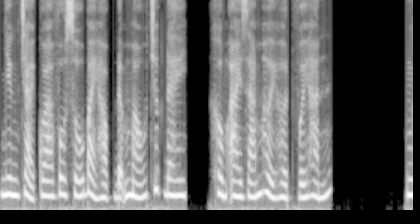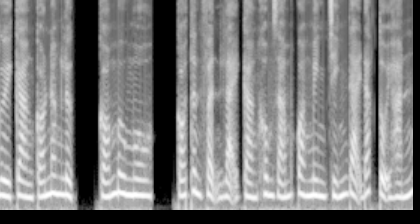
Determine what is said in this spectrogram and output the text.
nhưng trải qua vô số bài học đẫm máu trước đây, không ai dám hời hợt với hắn. Người càng có năng lực, có mưu mô, có thân phận lại càng không dám quang minh chính đại đắc tội hắn,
